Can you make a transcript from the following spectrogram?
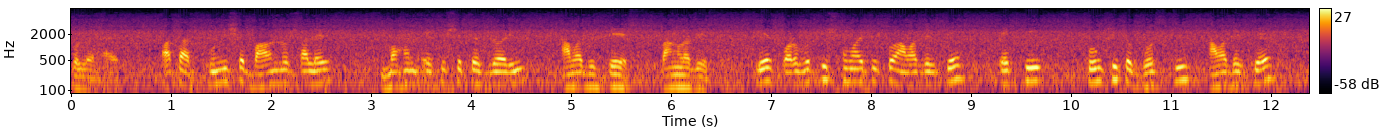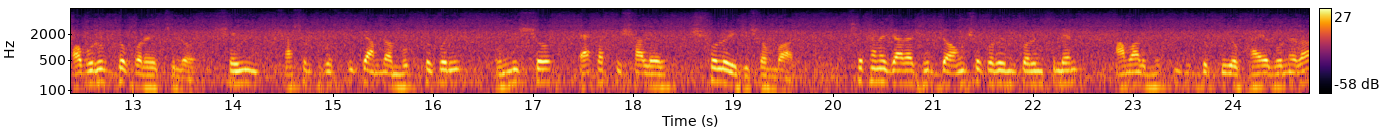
করলে হয়। অর্থাৎ উনিশশো সালের মহান একুশে ফেব্রুয়ারি আমাদের দেশ, বাংলাদেশ। এর পরবর্তী সময়টুকু আমাদেরকে একটি কুণ্ঠিত গোষ্ঠী আমাদেরকে অবরুদ্ধ করেছিল। সেই শাসক গোষ্ঠীকে আমরা মুক্ত করি উনিশশো একাত্তর সালের ষোলোই ডিসেম্বর। সেখানে যারা যুদ্ধে অংশগ্রহণ করেছিলেন, আমার মুক্তিযুদ্ধ প্রিয় ভাই বোনেরা,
